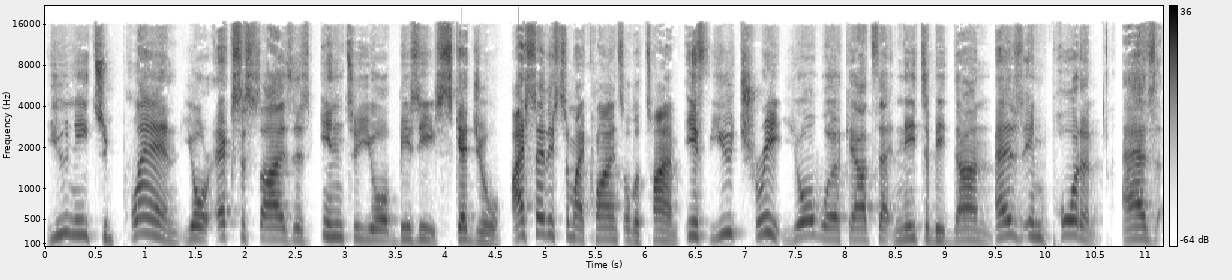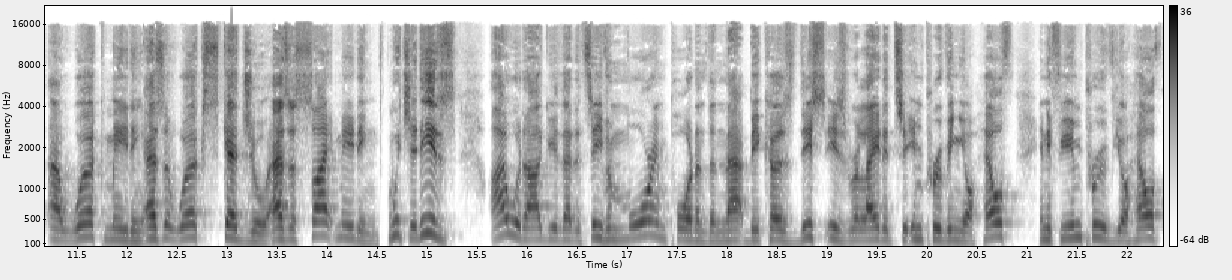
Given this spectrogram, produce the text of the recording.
you need to plan your exercises into your busy schedule. I say this to my clients all the time. If you treat your workouts that need to be done as important as a work meeting, as a work schedule, as a site meeting, which it is I would argue that it's even more important than that because this is related to improving your health. And if you improve your health,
